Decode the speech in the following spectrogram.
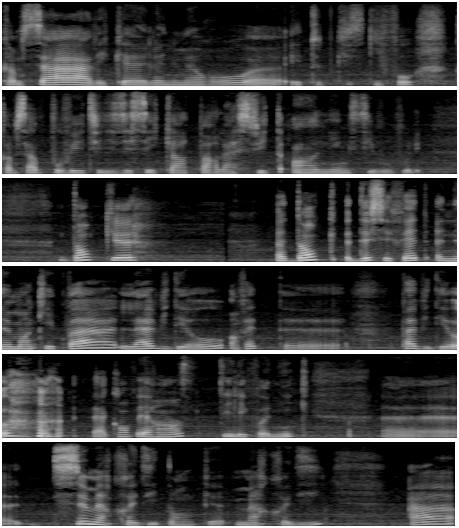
comme ça, avec euh, le numéro euh, et tout ce qu'il faut, comme ça, vous pouvez utiliser ces cartes par la suite en ligne si vous voulez. Donc, donc de ce fait, ne manquez pas la vidéo, en fait, pas vidéo, la conférence téléphonique ce mercredi. Donc, mercredi à,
